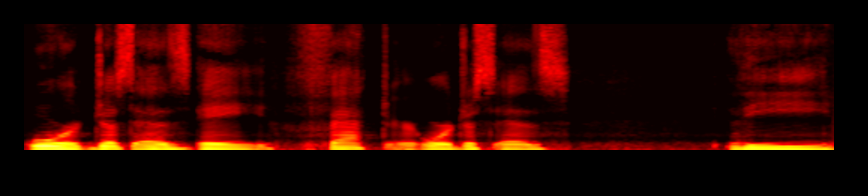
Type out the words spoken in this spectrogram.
or just as a factor or just as the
